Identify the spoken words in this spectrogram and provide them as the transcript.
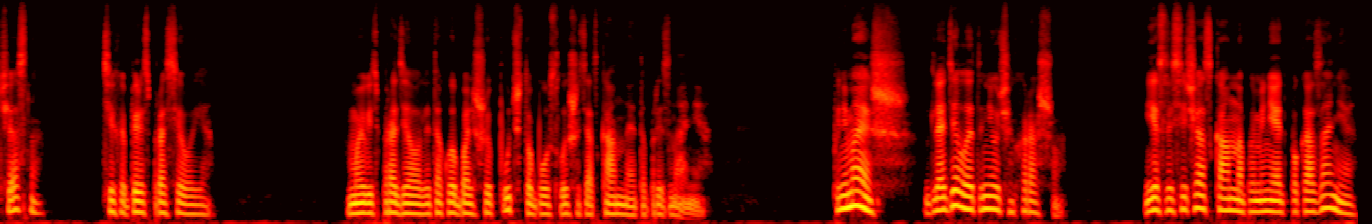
«Честно?» — тихо переспросила я. Мы ведь проделали такой большой путь, чтобы услышать от Канны это признание. Понимаешь, для дела это не очень хорошо. Если сейчас Канна поменяет показания,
